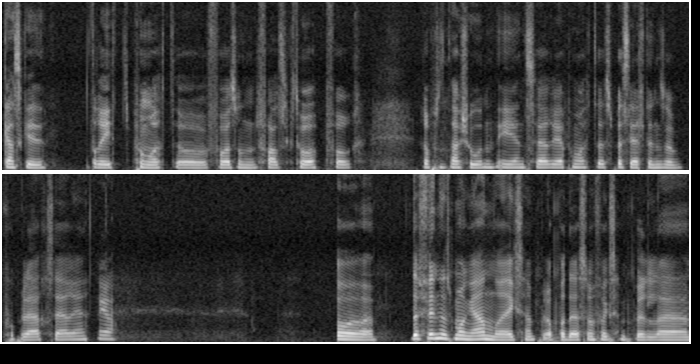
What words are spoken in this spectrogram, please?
ganske drit, på en måte, å få sånn falskt håp for representasjon i en serie, på en måte. Spesielt en så populær serie. Ja. Og det finnes mange andre eksempler på det, som for eksempel eh,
